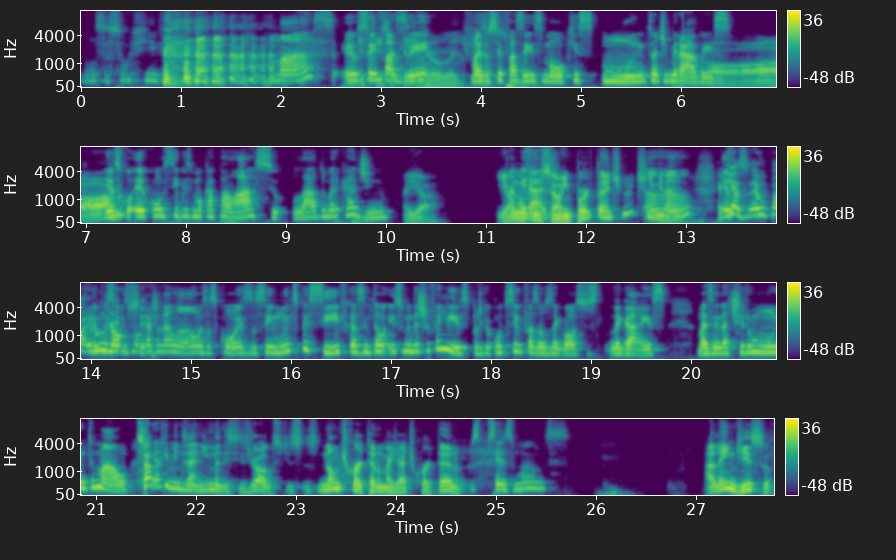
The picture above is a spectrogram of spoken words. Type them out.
Nossa, eu sou horrível. Mas É eu sei fazer. jogo, é Mas eu sei fazer smokes muito admiráveis. Ó. Eu, eu consigo smocar palácio lá do mercadinho. Aí, ó. E é uma miragem. função importante no time, né? Aham. É que as- eu, eu, Eu, não consigo jogo... smocar C- janelão, essas coisas, assim, muito específicas. Então, isso me deixa feliz, porque eu consigo fazer uns negócios legais. Mas ainda tiro muito mal. Sabe o que me desanima desses jogos? Não te cortando, mas já te cortando. Os seres humanos? Além disso,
